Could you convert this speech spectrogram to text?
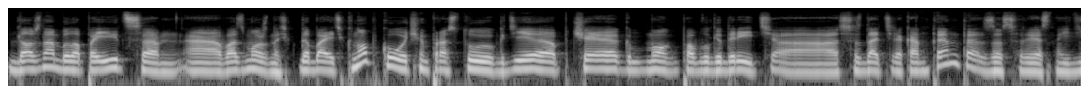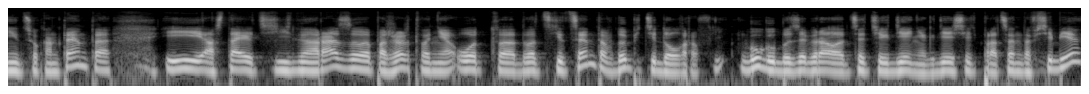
Должна была появиться э, возможность добавить кнопку очень простую, где человек мог поблагодарить э, создателя контента за, соответственно, единицу контента и оставить единоразовое пожертвование от 20 центов до 5 долларов. Google бы забирал от этих денег 10% себе,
